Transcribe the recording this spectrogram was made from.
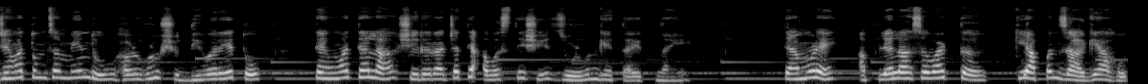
जेव्हा तुमचा मेंदू हळूहळू शुद्धीवर येतो तेव्हा त्याला शरीराच्या त्या अवस्थेशी जुळवून घेता येत नाही. त्यामुळे आपल्याला असं वाटतं की आपण जागे आहोत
